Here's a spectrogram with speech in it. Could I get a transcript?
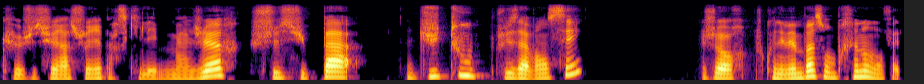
que je suis rassurée parce qu'il est majeur, je suis pas du tout plus avancée Genre, je connais même pas son prénom en fait.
